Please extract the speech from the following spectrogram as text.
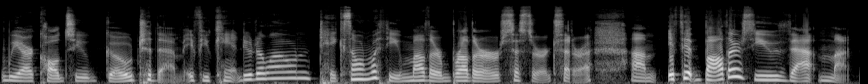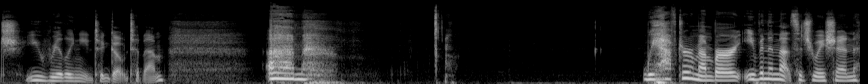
we are called to go to them. If you can't do it alone, take someone with you mother, brother, sister, etc. Um, if it bothers you that much, you really need to go to them. Um, we have to remember, even in that situation,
